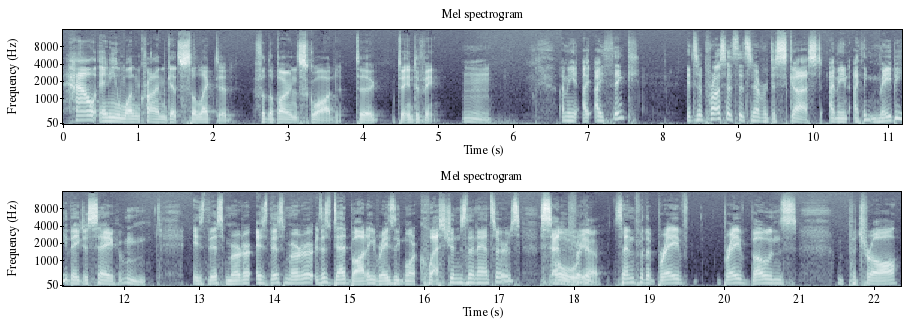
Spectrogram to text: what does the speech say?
how any one crime gets selected for the Bones Squad to to intervene. I mean, I, I think it's a process that's never discussed. I mean, I think maybe they just say, hmm, is this murder? Is this murder? Is this dead body raising more questions than answers? Send Oh, for yeah. the send for the brave brave bones patrol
